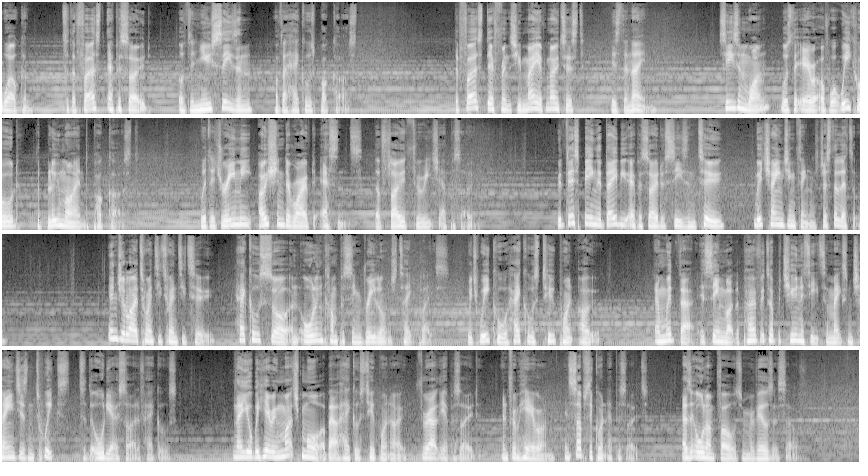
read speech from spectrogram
Welcome to the first episode of the new season of the Haeckels podcast. The first difference you may have noticed is the name. Season 1 was the era of what we called the Blue Mind podcast, with a dreamy, ocean derived essence that flowed through each episode. With this being the debut episode of Season 2, we're changing things just a little. In July 2022, Haeckels saw an all encompassing relaunch take place, which we call Haeckels 2.0. And with that, it seemed like the perfect opportunity to make some changes and tweaks to the audio side of Haeckels. Now, you'll be hearing much more about Haeckels 2.0 throughout the episode, and from here on, in subsequent episodes, as it all unfolds and reveals itself.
